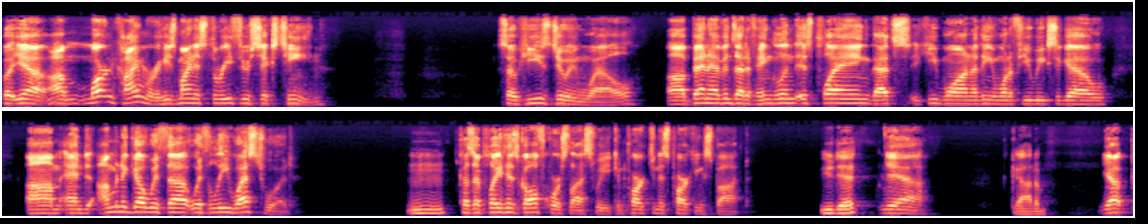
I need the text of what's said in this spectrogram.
But yeah, um, Martin Kaymer, he's minus three through sixteen, so he's doing well. Uh, ben Evans out of England is playing. That's he won. I think he won a few weeks ago. Um, and I'm gonna go with uh, with Lee Westwood Mm-hmm. because I played his golf course last week and parked in his parking spot. You did. Yeah. Got him. Yep.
